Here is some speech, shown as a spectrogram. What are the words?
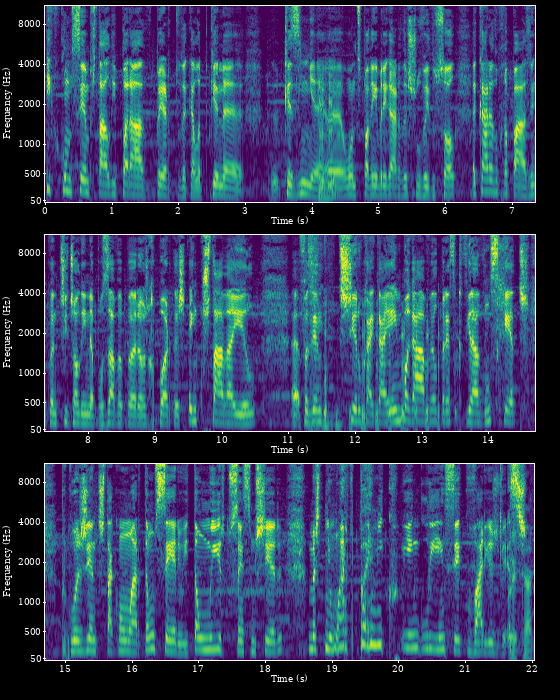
e que, como sempre, está ali parado perto daquela pequena eh, casinha uhum. uh, onde se podem abrigar da chuva e do sol, a cara do rapaz, enquanto Chicholina pousava para os repórteres encostada a ele. Eh, fazendo descer o caicai é impagável, parece retirado de um sketch, porque o agente está com um ar tão sério e tão hirto sem se mexer, mas tinha um ar de pânico e engolia em seco várias vezes. Coitado.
